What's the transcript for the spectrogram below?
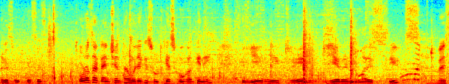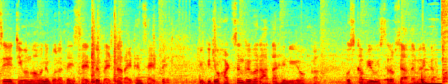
बड़े सूटकेसेस थोड़ा सा टेंशन था मुझे कि सूटकेस होगा कि नहीं। तो ये रही ट्रेन ये रहे हमारे सीट्स वैसे जीवन मामा ने बोला था इस साइड पे बैठना राइट हैंड साइड पे क्योंकि जो हटसन रिवर आता है न्यूयॉर्क का उसका व्यू इस तरफ़ से आता है मेरे घर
